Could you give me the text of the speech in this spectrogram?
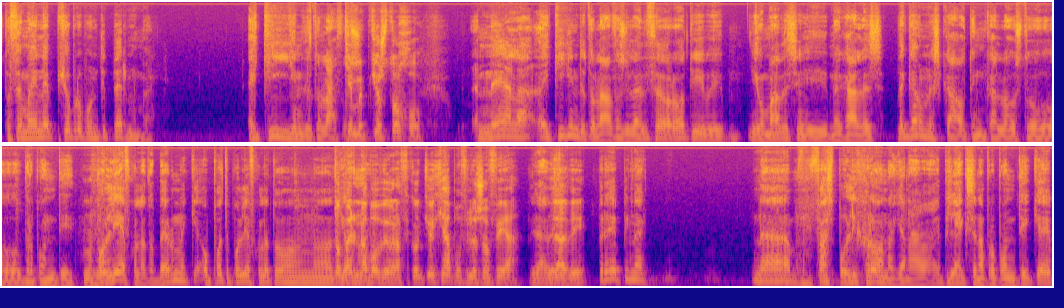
Το θέμα είναι ποιο προπονητή παίρνουμε. Εκεί γίνεται το λάθος. Και με ποιο στόχο. Ναι, αλλά εκεί γίνεται το λάθος. Δηλαδή, θεωρώ ότι οι ομάδες οι μεγάλες δεν κάνουν σκάουτινγκ καλό στον προπονητη Πολύ εύκολα τον παίρνουν, και, οπότε πολύ εύκολα τον. Το παίρνουν από βιογραφικό και όχι από φιλοσοφία. Δηλαδή, Δηλαδή, πρέπει να, να φας πολύ χρόνο για να επιλέξεις ένα προπονητή και ε,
